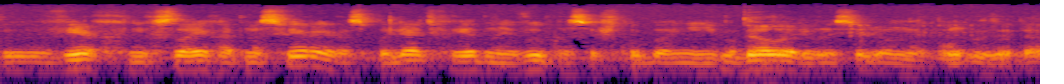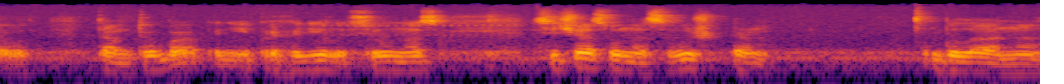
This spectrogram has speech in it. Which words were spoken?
в верхних слоях атмосферы распылять вредные выбросы, чтобы они не попадали ладно? в населенные пункты. Да, вот там труба по ней проходила, все у нас. Сейчас у нас вышка была на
